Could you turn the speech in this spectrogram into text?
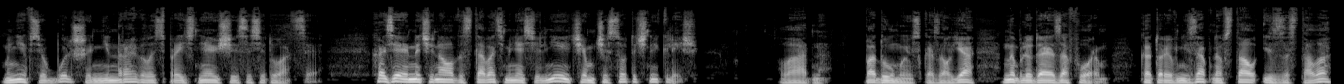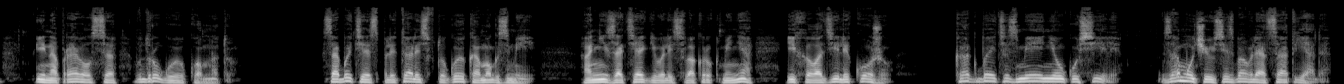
Мне все больше не нравилась проясняющаяся ситуация. Хозяин начинал доставать меня сильнее, чем чесоточный клещ. «Ладно, подумаю», — сказал я, наблюдая за фором, который внезапно встал из-за стола и направился в другую комнату. События сплетались в тугой комок змей. Они затягивались вокруг меня и холодили кожу. Как бы эти змеи не укусили. Замучаюсь избавляться от яда.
